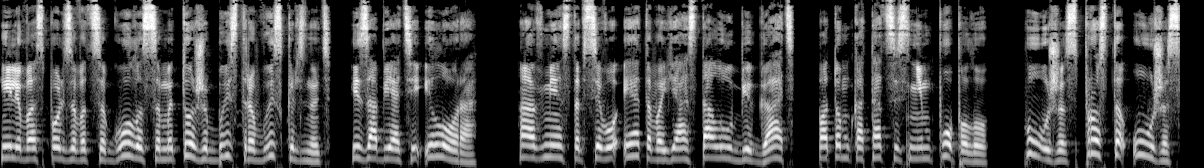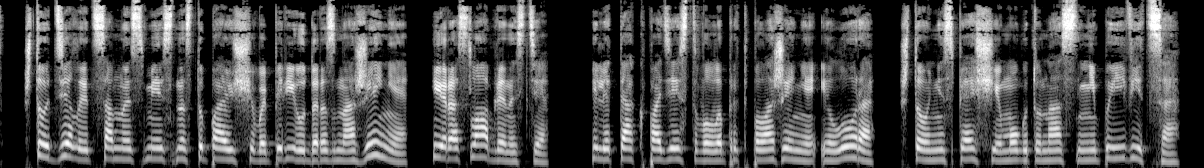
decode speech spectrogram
или воспользоваться голосом и тоже быстро выскользнуть из объятий Илора. А вместо всего этого я стала убегать, потом кататься с ним по полу. Ужас, просто ужас, что делает со мной смесь наступающего периода размножения и расслабленности. Или так подействовало предположение Илора, что не спящие могут у нас не появиться.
